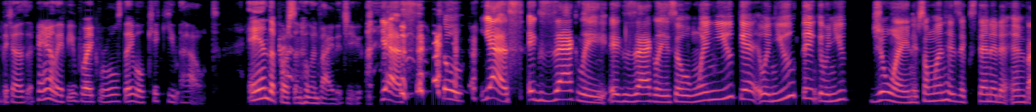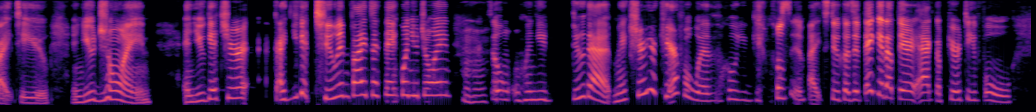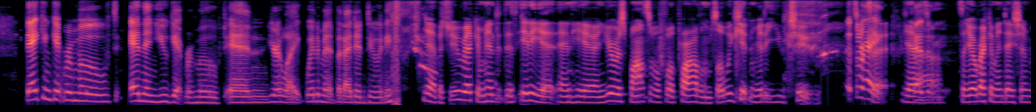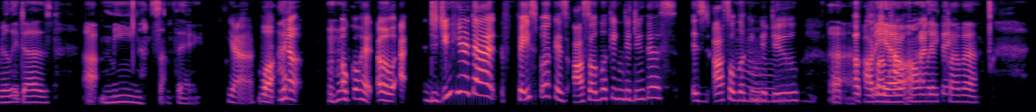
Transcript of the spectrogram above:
Because apparently, if you break rules, they will kick you out, and the person who invited you. yes so yes exactly Mm-hmm. exactly. So when you get when you think when you join if someone has extended an invite to you and you join and you get your you get two invites i think when you join. Hmm so when you do that make sure you're careful with who you give those invites to because if they get up there and act a pure tea fool they can get removed and then you get removed and you're like wait a minute but i didn't do anything Yeah, but you recommended this idiot in here, and you're responsible for the problem, so we're getting rid of you too. that's right So, yeah. That's right. So your recommendation really does uh, mean something. yeah Well, I, Now, Mhm. oh, go ahead. Oh, did you hear that Facebook is also looking to do this? Is also looking to do uh, a audio Clubhouse kind of only club.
